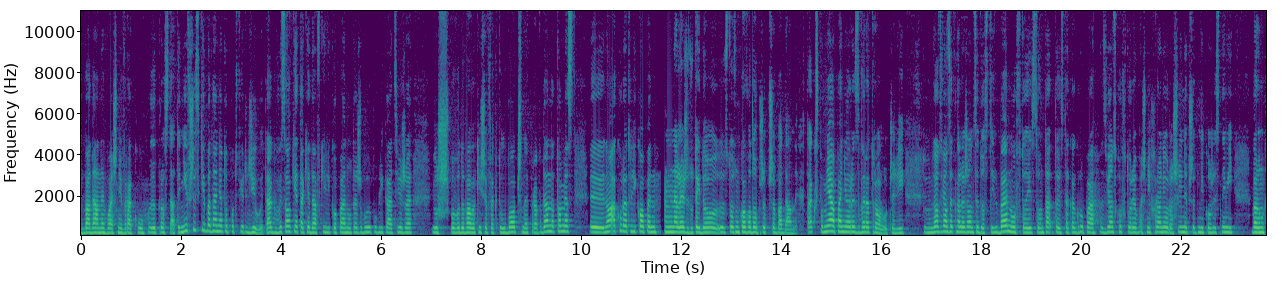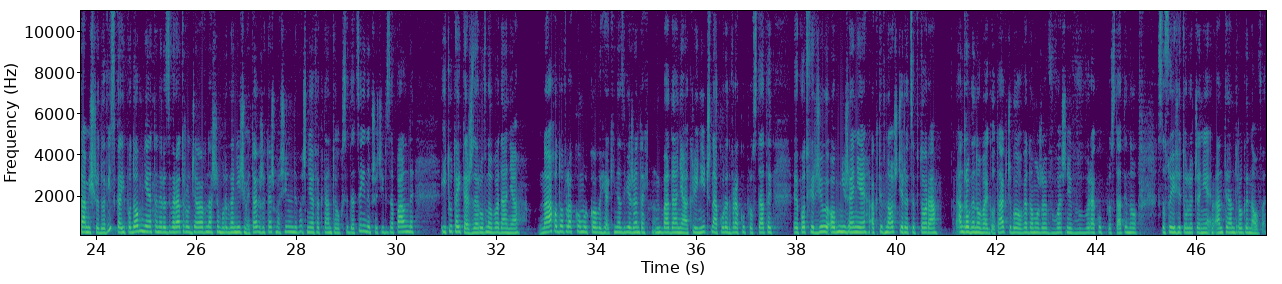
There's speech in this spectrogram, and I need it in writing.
badane właśnie w raku y, prostaty. Nie wszystkie badania to potwierdziły. Tak? Wysokie takie dawki likopenu też były publikacje, że już powodowały jakieś efekty uboczne, prawda? Natomiast y, no, akurat likopen należy tutaj do stosunkowo dobrze przebadanych. Tak? Wspomniała Pani o resveratrolu, czyli no, związek należący do stilbenów. To jest, ta, to jest taka grupa związków, które właśnie chronią rośliny przed niekorzystnymi warunkami środowiska i podobnie ten resveratrol działa w naszym organizmie, tak? że też ma silny właśnie efekt antyoksydacyjny, przeciwzapalny. I tutaj też zarówno badania na hodowlach komórkowych, jak i na zwierzętach, badania kliniczne, akurat w raku prostaty, e, potwierdziły obniżenie aktywności receptora androgenowego, tak? Czy bo wiadomo, że właśnie w raku prostaty no, stosuje się to leczenie antyandrogenowe.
